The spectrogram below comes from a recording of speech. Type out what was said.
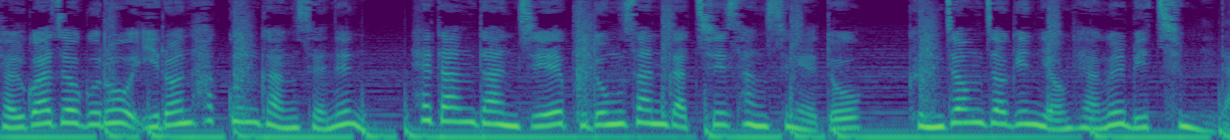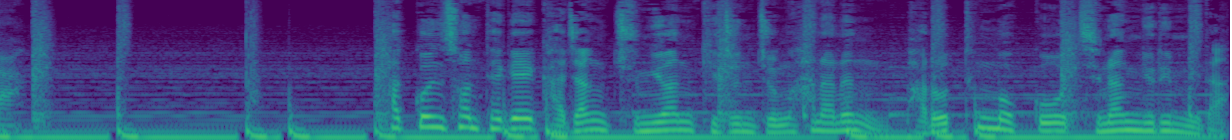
결과적으로 이런 학군 강세는 해당 단지의 부동산 가치 상승에도 긍정적인 영향을 미칩니다. 학군 선택의 가장 중요한 기준 중 하나는 바로 특목고 진학률입니다.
